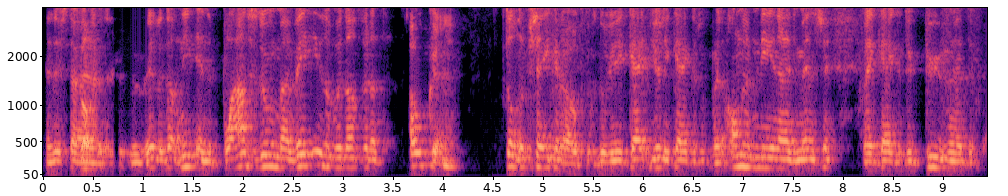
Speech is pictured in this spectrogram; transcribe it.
En dus daar, oh. we willen dat niet in de plaats doen, maar weet ieder geval dat we dat ook kunnen tot op zekere hoogte. Bedoel, jullie, kijken, jullie kijken op een andere manier naar de mensen. Wij kijken natuurlijk puur vanuit het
